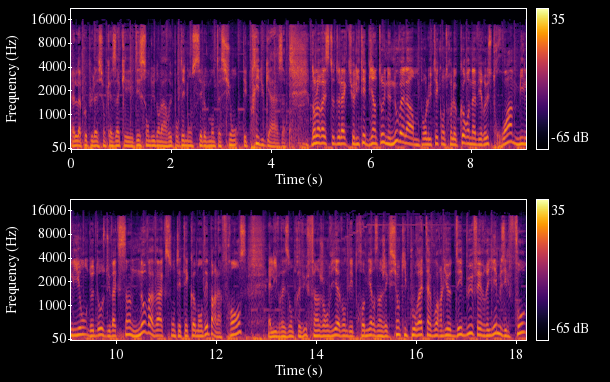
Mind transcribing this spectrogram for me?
La population kazakh est descendue dans la rue pour dénoncer l'augmentation des prix du gaz. Dans le reste de l'actualité, bientôt une nouvelle arme pour lutter contre le coronavirus. 3 millions de doses du vaccin Novavax ont été commandées par la France. Livraison prévue fin janvier avant des premières injections pourraient avoir lieu début février, mais il faut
